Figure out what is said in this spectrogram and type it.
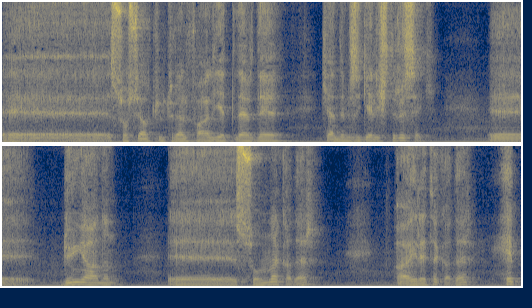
e, sosyal kültürel faaliyetlerde kendimizi geliştirirsek, e, dünyanın e, sonuna kadar, ahirete kadar hep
